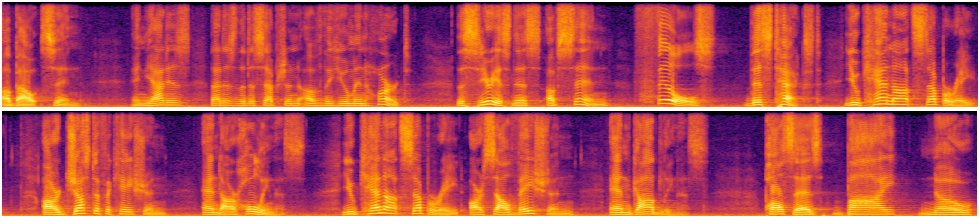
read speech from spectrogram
about sin? And yet is that is the deception of the human heart. The seriousness of sin fills this text. You cannot separate our justification and our holiness. You cannot separate our salvation and godliness. Paul says, by no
